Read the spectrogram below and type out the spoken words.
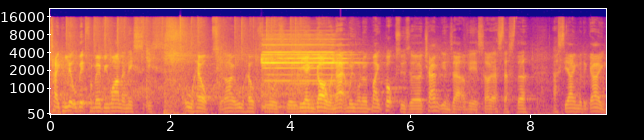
take a little bit from everyone, and it's, it's all helps. You know, it all helps towards the, the end goal and that. And we want to make boxers uh, champions out of here. So that's that's the that's the aim of the game.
